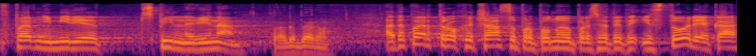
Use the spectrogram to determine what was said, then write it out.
в певній мірі спільна війна. Благодарю. А тепер трохи часу пропоную присвятити історії, яка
